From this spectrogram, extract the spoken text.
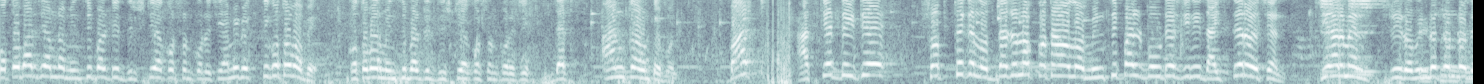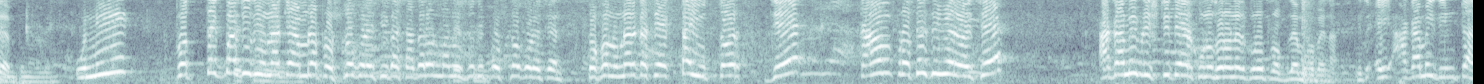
কতবার যে আমরা মিউনিসিপ্যালিটির দৃষ্টি আকর্ষণ করেছি, আমি ব্যক্তিগতভাবে কতবার মিউনিসিপ্যালিটির দৃষ্টি আকর্ষণ করেছি দ্যাটস আনকাউন্টেবল বাট আজকের ডেটে সব থেকে লজ্জাজনক কথা হলো মিউনিসিপাল বোর্ডের যিনি দায়িত্বে রয়েছেন চেয়ারম্যান শ্রী রবীন্দ্রচন্দ্র দেব, উনি প্রত্যেকবার যদি ওনাকে আমরা প্রশ্ন করেছি বা সাধারণ মানুষ যদি প্রশ্ন করেছেন, তখন ওনার কাছে একটাই উত্তর যে কাম প্রসেসিং এ রয়েছে আগামী বৃষ্টিতে আর কোনো ধরনের কোনো প্রবলেম হবে না। কিন্তু এই আগামী দিনটা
